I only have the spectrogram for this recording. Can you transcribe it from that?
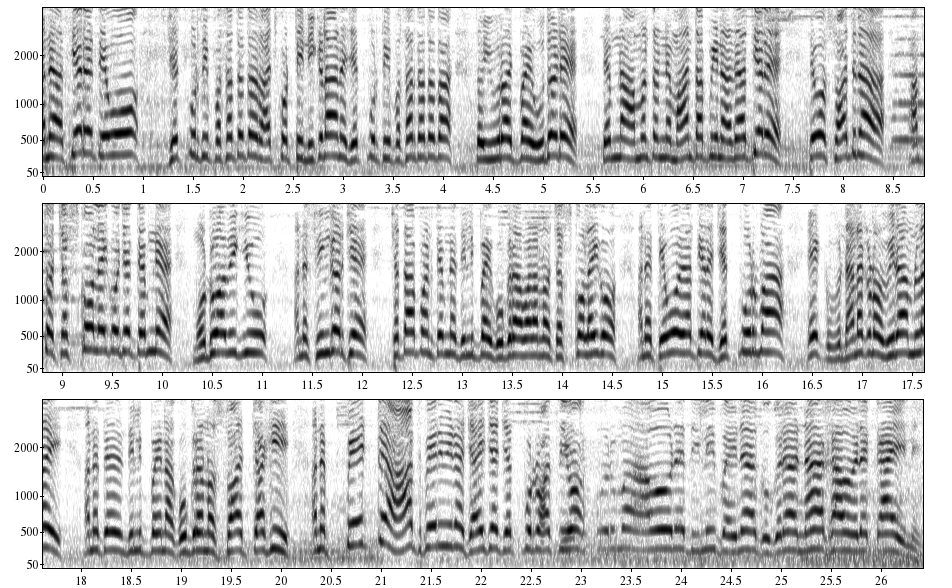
અને અત્યારે તેઓ જેતપુરથી પસાર થતા રાજકોટથી નીકળ્યા અને જેતપુરથી પસાર થતા હતા તો યુવરાજભાઈ ઉદડે તેમના આમંત્રણને માન આપીને અને અત્યારે તેઓ સ્વાદના આમ તો ચસ્કો લાગ્યો છે, તેમને મોઢું આવી ગયું અને સિંગર છે. છતાં પણ તેમને દિલીપભાઈ ગોગરાવાળાનો ચસ્કો લઈ ગયો અને તેઓ અત્યારે જેતપુરમાં એક નાનકડો વિરામ લઈ અને તે દિલીપભાઈના ગોગરાનો સ્વાદ ચાખી અને પેટને હાથ ફેરવીને જાય છે જેતપુર વાસીઓ જેતપુરમાં આવો ને દિલીપભાઈના ઘૂઘરા ના ખાઓ એટલે કાંઈ નહીં.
